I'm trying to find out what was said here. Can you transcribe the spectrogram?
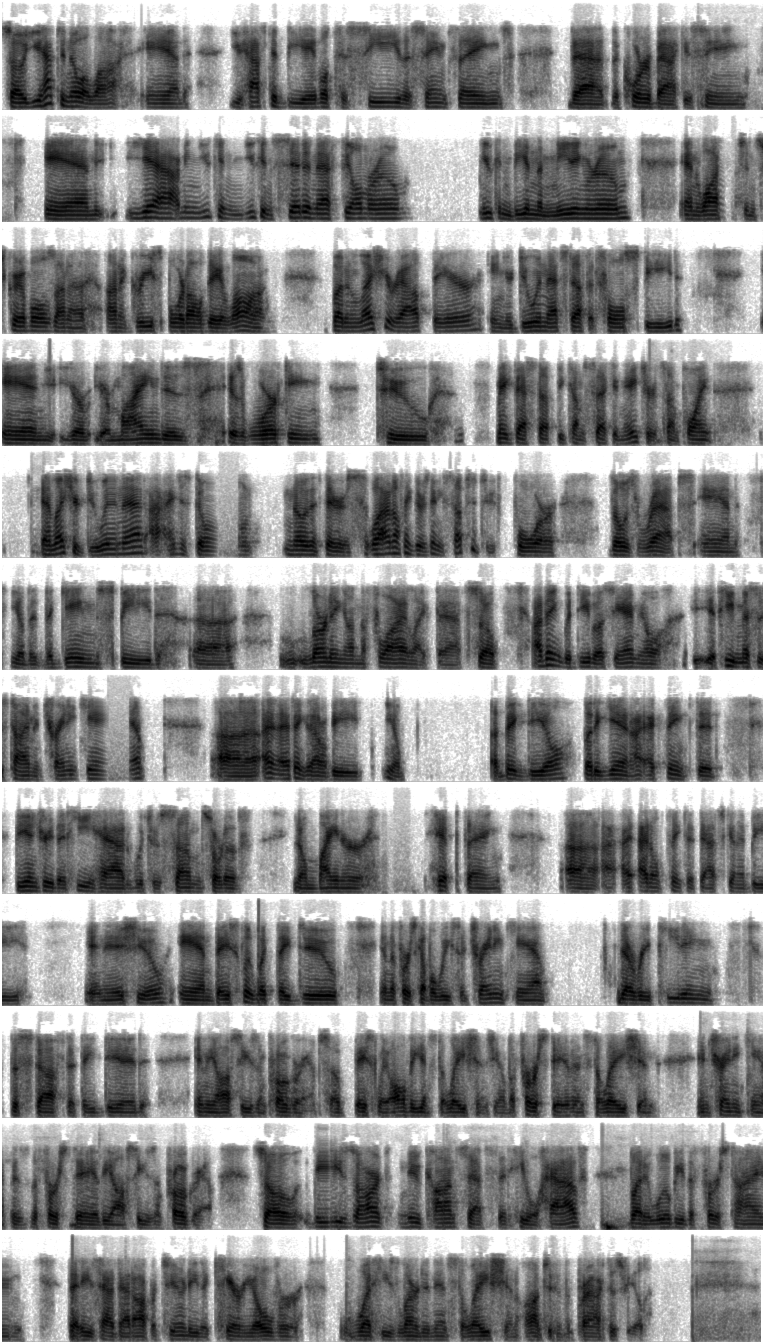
So you have to know a lot, and you have to be able to see the same things that the quarterback is seeing. And yeah, I mean, you can you can sit in that film room, you can be in the meeting room, and watching scribbles on a on a grease board all day long. But unless you're out there and you're doing that stuff at full speed, and your your mind is is working to make that stuff become second nature at some point, unless you're doing that, I just don't know that there's well, I don't think there's any substitute for those reps and you know the the game speed. Uh, learning on the fly like that. So I think with Deebo Samuel, if he misses time in training camp, uh, I, I, think that'll be you know a big deal. But again, I, I, think that the injury that he had, which was some sort of you know minor hip thing, uh, I, I don't think that that's going to be an issue. And basically, what they do in the first couple of weeks of training camp, they're repeating the stuff that they did in the off-season program. So basically, all the installations. You know, the first day of installation in training camp is the first day of the off-season program. So these aren't new concepts that he will have, but it will be the first time that he's had that opportunity to carry over what he's learned in installation onto the practice field.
